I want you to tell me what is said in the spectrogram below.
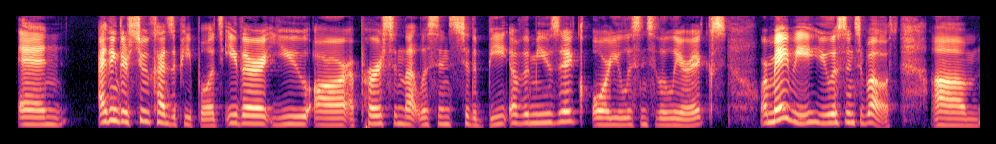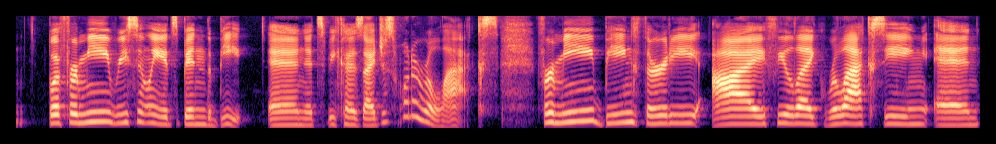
And I think there's two kinds of people. It's either you are a person that listens to the beat of the music, or you listen to the lyrics, or maybe you listen to both. Um, but for me, recently, it's been the beat. And it's because I just want to relax. For me, being 30, I feel like relaxing and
